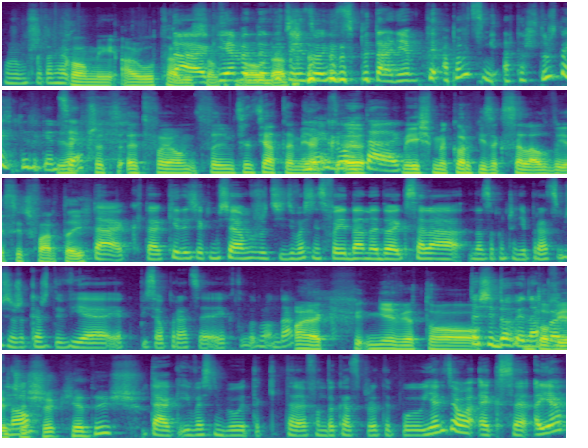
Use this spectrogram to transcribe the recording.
może muszę trochę... Call me, I will tell you tak, ja będę do. Ciebie dzwonić z pytaniem, ty, a powiedz mi, a ta sztuczna inteligencja... Jak przed e, twoją, twoim licencjatem, Jak jak e, tak. mieliśmy korki z Excela o 24. Tak, tak. Kiedyś jak musiałam wrzucić właśnie swoje dane do Excela na zakończenie pracy, myślę, że każdy wie, jak pisał pracę, jak to wygląda. A jak nie wie, to, To się dowie na dowiecie pewno. się kiedyś. Tak, i właśnie były taki telefon do Kacpra typu, jak działa Excel, a jak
